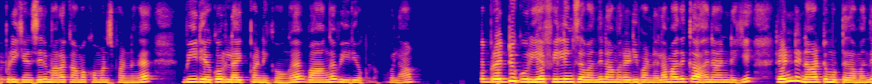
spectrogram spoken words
எப்படி இருக்குன்னு சொல்லி மறக்காமல் கமெண்ட்ஸ் பண்ணுங்கள் வீடியோக்கு ஒரு லைக் பண்ணிக்கோங்க. வாங்க வீடியோக்குள்ளே போகலாம் ப்ரெட்டுக்குரிய ஃபில்லிங்ஸை வந்து நாம் ரெடி பண்ணலாம். அதுக்காக நான் இன்றைக்கி ரெண்டு நாட்டு முட்டை தான் வந்து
